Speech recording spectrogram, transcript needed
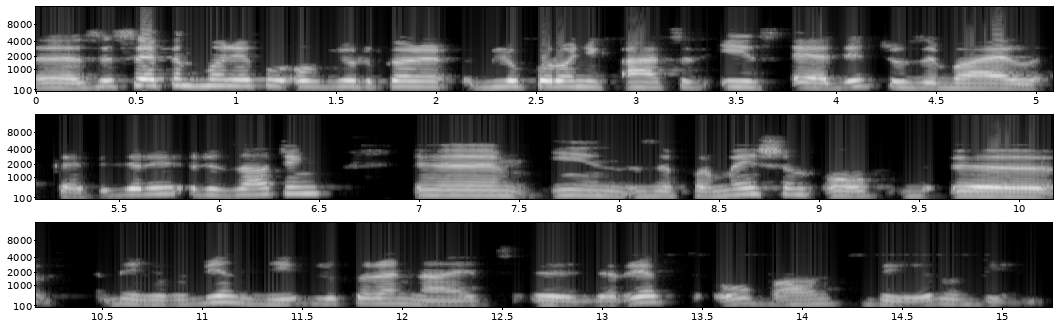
uh, the second molecule of glucuronic acid is added to the bile capillary, resulting um, in the formation of uh, bilirubin diglucuronide, uh, direct or bound bilirubin.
